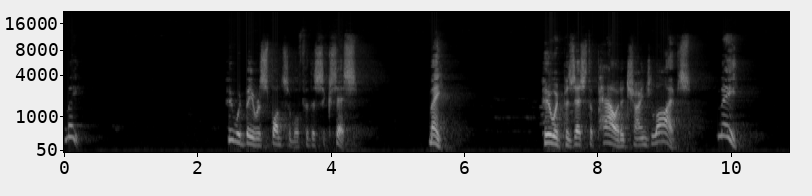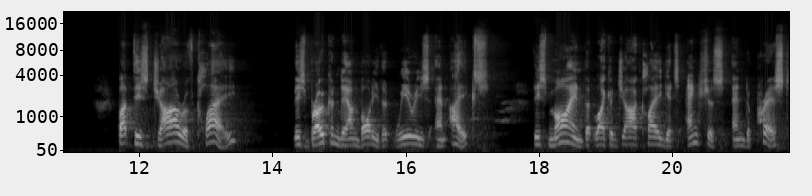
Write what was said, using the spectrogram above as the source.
Me. Who would be responsible for the success? Me. Who would possess the power to change lives? Me. But this jar of clay, this broken down body that wearies and aches, this mind that, like a jar clay, gets anxious and depressed,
